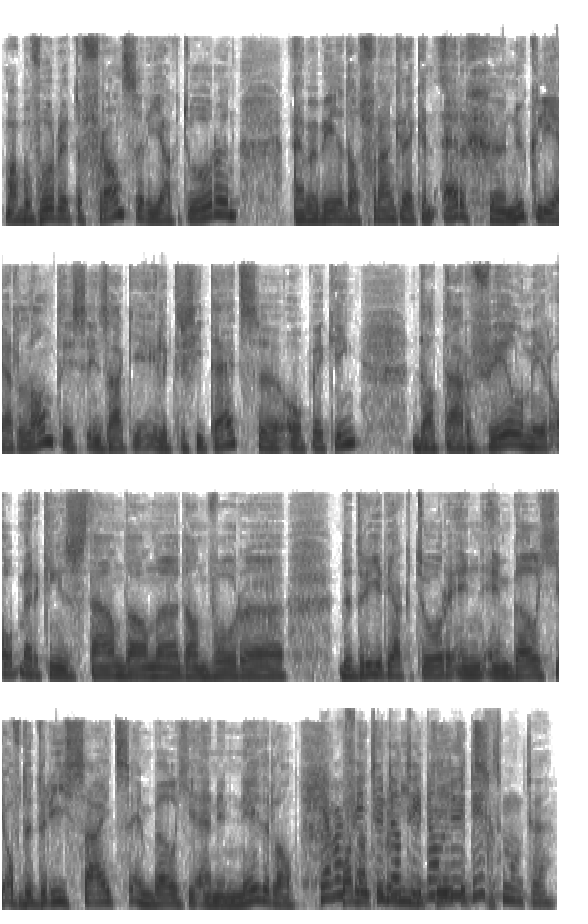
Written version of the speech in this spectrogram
Maar bijvoorbeeld de Franse reactoren, en we weten dat Frankrijk een erg uh, nucleair land is in zaken elektriciteitsopwekking, dat daar veel meer opmerkingen staan dan, uh, dan voor de drie reactoren in, in België, of de drie sites in België en in Nederland. Ja, maar Wat vindt u dat die dan nu dicht moeten?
